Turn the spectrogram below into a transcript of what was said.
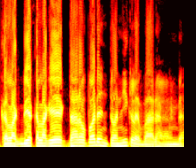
કલાક બે કલાક એક ધારો પડે ને તો નીકળે બારા મુંડા.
